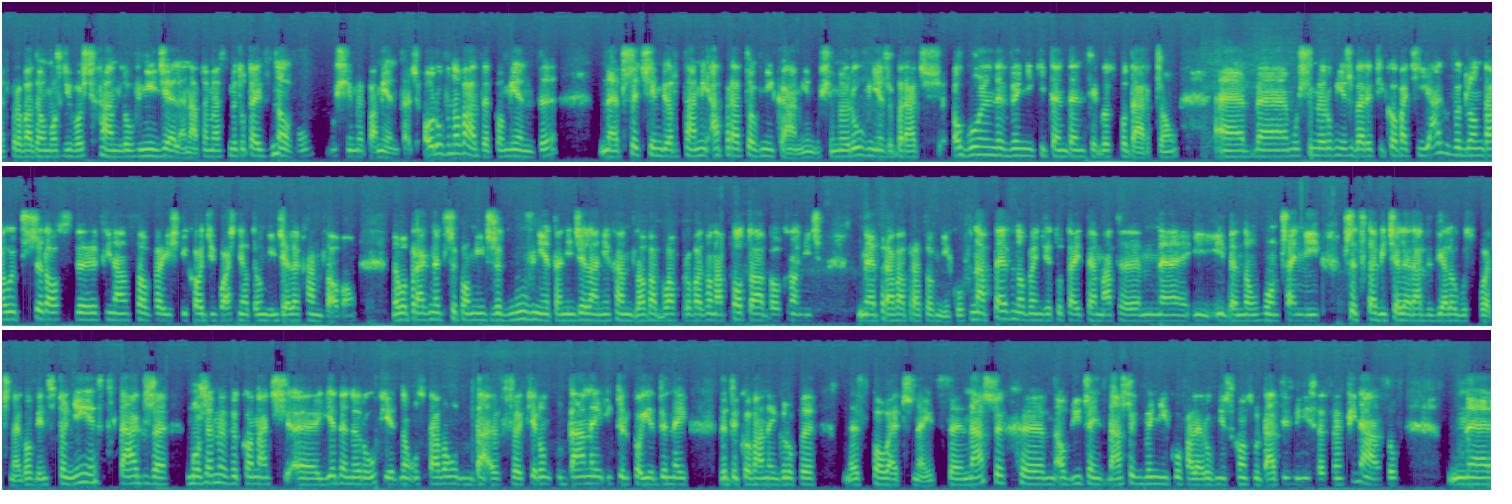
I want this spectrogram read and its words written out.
wprowadzał możliwość handlu w niedzielę. Natomiast my tutaj znowu musimy pamiętać o równowadze pomiędzy e, przedsiębiorcami a pracownikami. Musimy również brać ogólny wynik i tendencję gospodarczą. E, musimy również weryfikować, jak wyglądały przyrosty finansowe, jeśli chodzi właśnie o tę niedzielę handlową. No bo pragnę przypomnieć, że głównie ta niedziela niehandlowa była wprowadzona po to, aby ochronić prawa pracowników. Na pewno będzie tutaj temat i, i będą włączeni przedstawiciele Rady Dialogu Społecznego społecznego, więc to nie jest tak, że możemy wykonać e, jeden ruch jedną ustawą w kierunku danej i tylko jedynej dedykowanej grupy e, społecznej. Z naszych e, obliczeń, z naszych wyników, ale również z konsultacji z Ministerstwem Finansów,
